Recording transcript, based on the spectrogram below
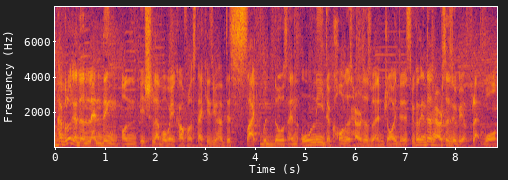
Mm, have a look at the landing on each level when you come from a staircase. You have this side windows and only the corner terraces will enjoy this because inter terraces will be a flat wall.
